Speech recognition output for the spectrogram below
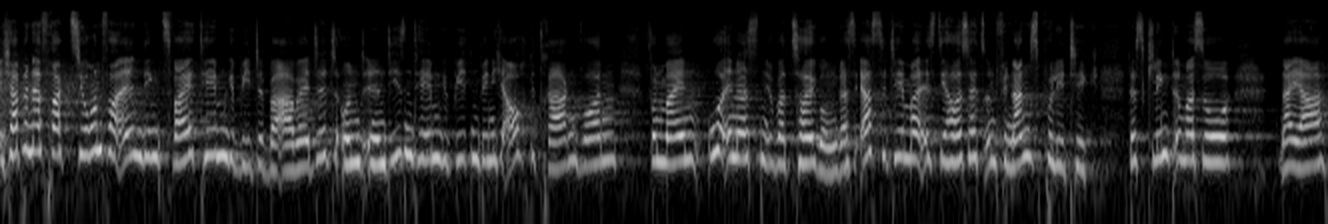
Ich habe in der Fraktion vor allen Dingen zwei Themengebiete bearbeitet und in diesen Themengebieten bin ich auch getragen worden von meinen urinnersten Überzeugungen. Das erste Thema ist die Haushalts- und Finanzpolitik. Das klingt immer so, naja,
